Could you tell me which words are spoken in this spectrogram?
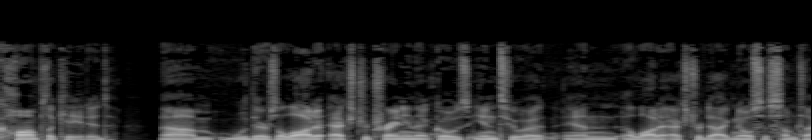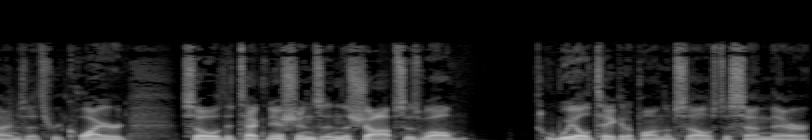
complicated, um, there's a lot of extra training that goes into it and a lot of extra diagnosis sometimes that's required. So the technicians in the shops as well will take it upon themselves to send their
